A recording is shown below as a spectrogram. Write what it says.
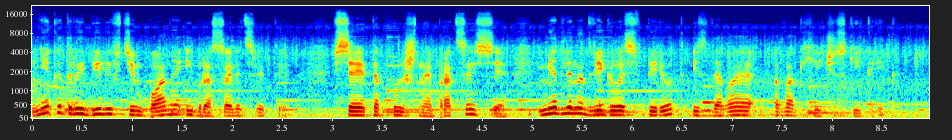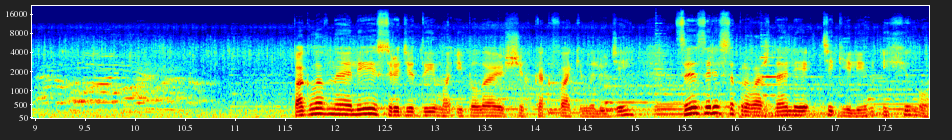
Некоторые били в тимпаны и бросали цветы. Вся эта пышная процессия медленно двигалась вперед, издавая вакхический крик. По главной аллее среди дыма и пылающих, как факелы, людей, Цезаря сопровождали Тигелин и Хилон.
